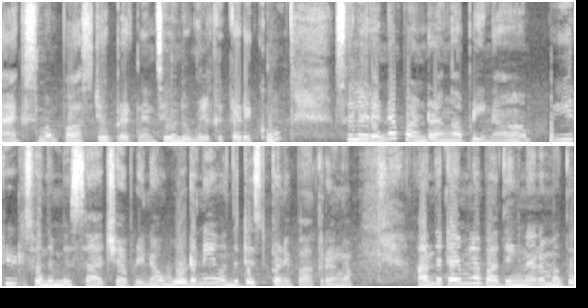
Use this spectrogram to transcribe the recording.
மேக்ஸிமம் பாசிட்டிவ் ப்ரெக்னென்சி வந்து உங்களுக்கு கிடைக்கும். சிலர் என்ன பண்ணுறாங்க அப்படின்னா பீரியட்ஸ் வந்து மிஸ் ஆச்சு அப்படின்னா உடனே வந்து டெஸ்ட் பண்ணி பார்க்குறாங்க அந்த டைமில் பார்த்தீங்கன்னா நமக்கு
